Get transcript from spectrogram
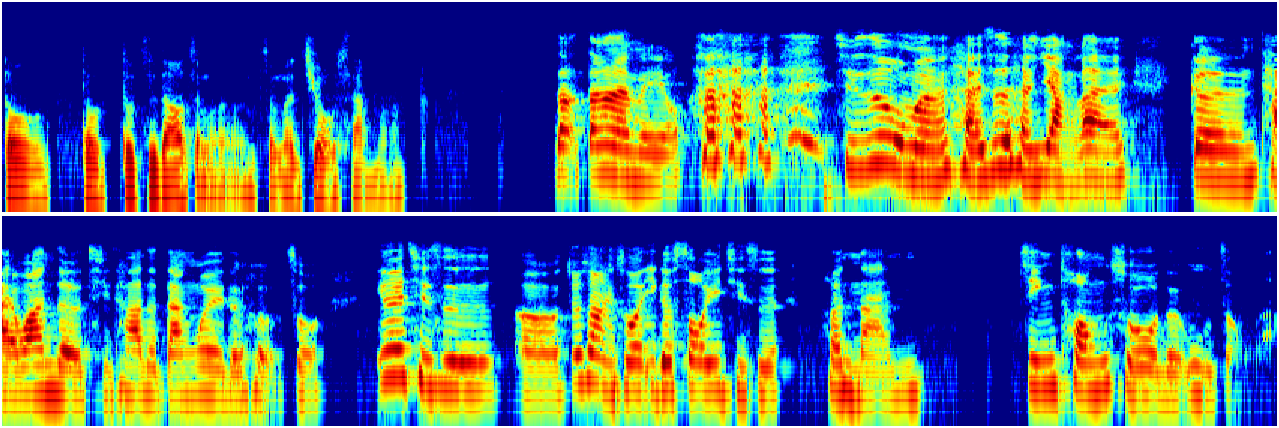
都都都知道怎么怎么救伤吗？那当然没有，其实我们还是很仰赖跟台湾的其他的单位的合作，因为其实呃，就像你说，一个兽医其实很难精通所有的物种啦，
